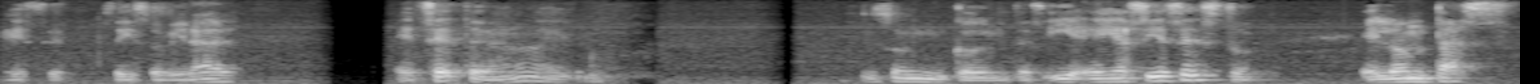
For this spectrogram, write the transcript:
ese se hizo viral? Etcétera, ¿no? son incógnitas. Y, así es esto, el ONTAS.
